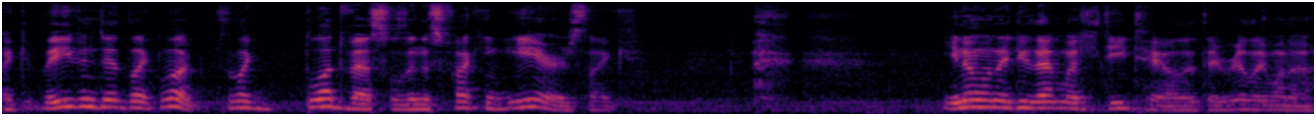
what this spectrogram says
like, they even did, like, look, like blood vessels in his fucking ears. Like, you know when they do that much detail that they really want to,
